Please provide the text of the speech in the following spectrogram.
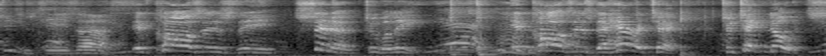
Jesus, Jesus. it causes the sinner to believe. It causes the heretic to take notice.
